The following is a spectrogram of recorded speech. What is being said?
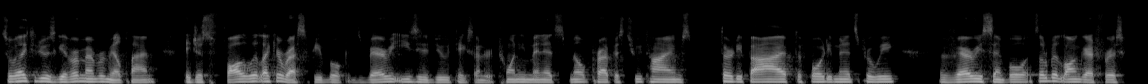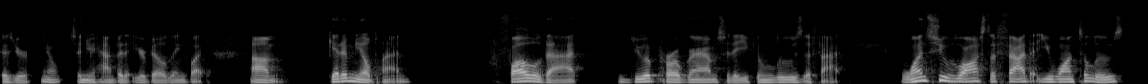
So what we like to do is give our member meal plan. They just follow it like a recipe book. It's very easy to do. It takes under 20 minutes. Meal prep is two times 35 to 40 minutes per week. Very simple. It's a little bit longer at first because you're, you know, it's a new habit that you're building, but um, get a meal plan, follow that, do a program so that you can lose the fat. Once you've lost the fat that you want to lose,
